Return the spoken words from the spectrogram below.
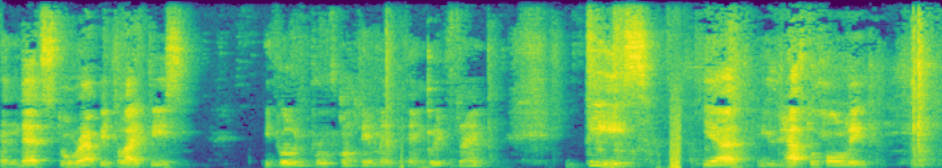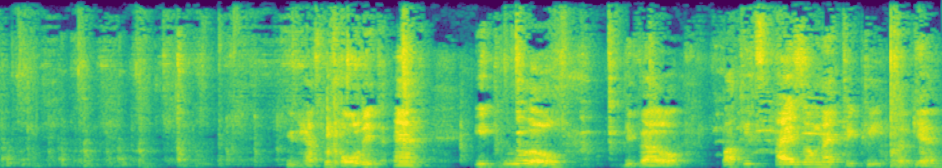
and that's to wrap it like this. It will improve containment and grip strength. This yeah you have to hold it you have to hold it and it will develop but it's isometrically again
